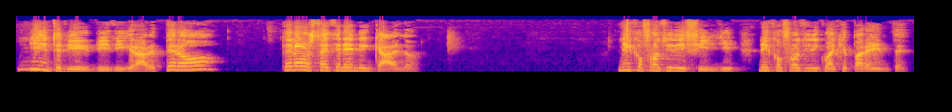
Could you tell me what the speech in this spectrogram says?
Niente di, di, di grave, però, però lo stai tenendo in caldo. Nei confronti dei figli, nei confronti di qualche parente.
